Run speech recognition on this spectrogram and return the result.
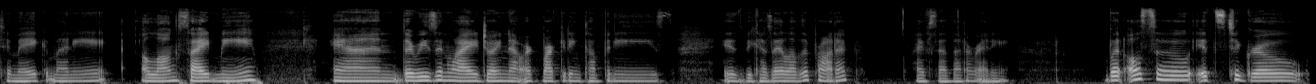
to make money alongside me. And the reason why I joined network marketing companies is because I love the product. I've said that already. But also, it's to grow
